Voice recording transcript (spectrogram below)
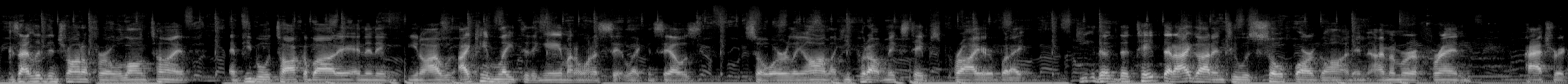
because I lived in Toronto for a long time, and people would talk about it, and then they, you know, I w- I came late to the game. I don't want to sit like and say I was so early on. Like he put out mixtapes prior, but I he, the the tape that I got into was so far gone, and I remember a friend, Patrick.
